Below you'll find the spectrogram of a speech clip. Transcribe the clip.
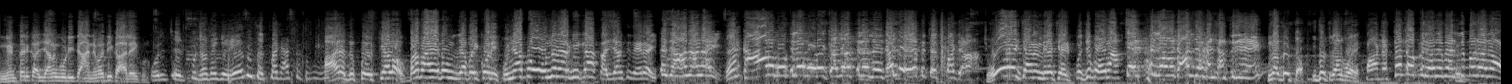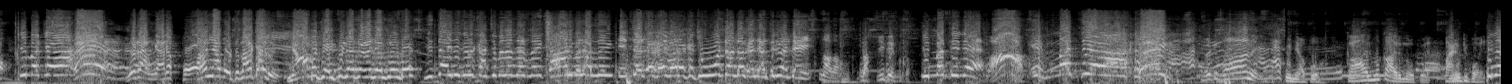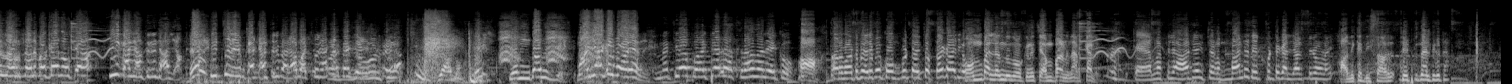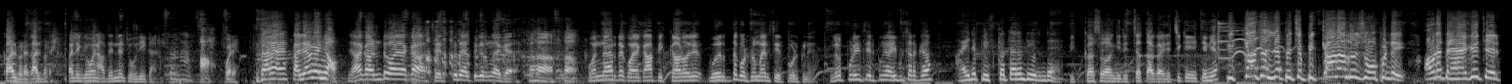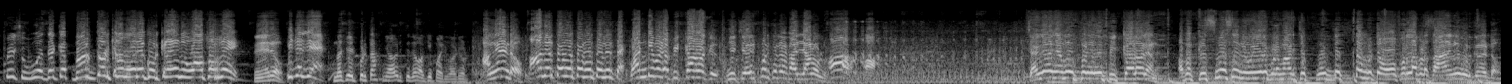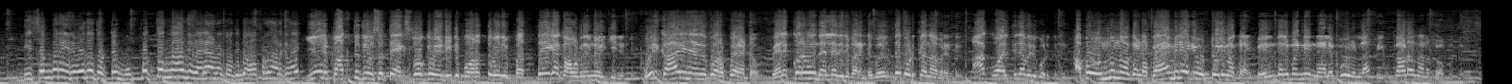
ഇങ്ങനത്തെ ഒരു കല്യാണം കൂടിയിട്ട് അനവധി കാലേക്കും ഒരു ചെരുപ്പില്ലാതെ ഏത് ചെരുപ്പാ ഞാൻ ഇട്ടത്? ആരത് പെറുക്കിയാലോ ഇവിടെ ഞാൻ പോയിക്കോളി. കുഞ്ഞാപ്പോ ഒന്നും ഇറങ്ങിക്കാ. കല്യാണത്തിന് നേരായി. ഞാൻ ഞാൻ? ചോദിച്ചാണ് ചെരുപ്പിച്ച് ഞാൻ ഞാൻ ഇതിട്ടാൽ പോരെ. അങ്ങനെ പോകാൻ നടക്കാത്. ഞാൻ ഇപ്പൊ കല്യാണത്തിനുണ്ട് ചൂണ്ടുണ്ടോ കല്യാണത്തിന് വേണ്ടേ? ഈ കുഞ്ഞാപ്പോ കാൽമ കാൽ നോക്കൂല. പണിക്ക് പോലെ കൊമ്പല്ലെന്ന് നോക്കുന്ന ചെമ്പാണ് നടക്കാതെ കേരളത്തിൽ ആദ്യമായിട്ട് അമ്മാന്റെ തെറ്റിപ്പെട്ട് കല്യാണത്തിനോളെ. അതൊക്കെ നിസാറ് നൽകിട്ടാ കാൽപടെ കാൽപടെ അല്ലെങ്കിൽ ഓൻ അതെന്നെ ചോദിക്കാൻ ആ പോരെ. സാറേ കല്യാണം കഴിഞ്ഞോ? ഞാൻ കണ്ടു പോയേക്കാ ചെരുപ്പ് നേരത്തെ കിടന്നൊക്കെ ഒന്നാറിന്റെ കൊയക്കാ പിക്കാടോൽ വെറുതെ കൊടുക്കണമാര് ചെരുപ്പ് കൊടുക്കണേ. നിങ്ങൾ പുള്ളി ചെരുപ്പ് കൈ പിടിച്ചെടുക്കുക അതിന്റെ പിസ്കത്തരം തീരണ്ടേ? പിക്കാസ് ചത്താ കരിച്ച് കയറ്റിനിയ പിച്ച ഷോപ്പ് ഉണ്ട് അവിടെ ബാഗ് ചെരുപ്പ് ഷൂ ഇതൊക്കെ വെറുതെ കൊടുക്കണ പോലെ കൊടുക്കണേന്ന് ഓഫറിനെ നേരോ? പിന്നെ എന്നാ ചെരുപ്പ് എടുത്താ? ഞാൻ എടുത്തിട്ട് ബാക്കി പരിപാടി ഉണ്ട് അങ്ങനെ ഉണ്ടോ ആ നിർത്ത നിർത്ത നിർത്ത നിർത്ത. വണ്ടി ഇവിടെ പിക്കാടോക്ക്. നീ ചെരുപ്പ് എടുത്തിട്ട് കല്യാണമുള്ളൂ. ഞങ്ങൾ ഇപ്പോൾ ഉള്ളത് പിക്കാടോലാണ്. അപ്പൊ ക്രിസ്മസ് ന്യൂ ഇയർ പ്രമാണിച്ച് പുടുത്തം വിട്ട ഓഫറിൽ അവിടെ സാധനങ്ങൾ കൊടുക്കണം കേട്ടോ. ഡിസംബർ ഇരുപത് തൊട്ട് മുപ്പത്തൊന്നാം തീയതി വരാണ് കേട്ടോ ഇതിന്റെ ഓഫർ നടക്കുന്നത്. ഈ ഒരു പത്ത് ദിവസത്തെ എക്സ്പോക്ക് വേണ്ടിയിട്ട് പുറത്ത് ഒരു പ്രത്യേക കൗണ്ടറിന് ഒരുക്കിയിട്ടുണ്ട്. ഒരു കാര്യം ഞങ്ങൾക്ക് ഉറപ്പ് കേട്ടോ. വിലക്കുറവ് നല്ല ഇതിൽ പറയുന്നുണ്ട് വെറുതെ കൊടുക്കാൻ പറയുന്നത് ആ ക്വാളിറ്റി അവർ കൊടുക്കുന്നത്. അപ്പൊ ഒന്നും നോക്കണ്ട. ഫാമിലി ആയിട്ട് വിട്ടോളി മക്കളെ. പെരിന്തൽമണ്ണി നിലമ്പൂരുള്ള പിക്കാടോ എന്നാണ് ഷോപ്പ്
